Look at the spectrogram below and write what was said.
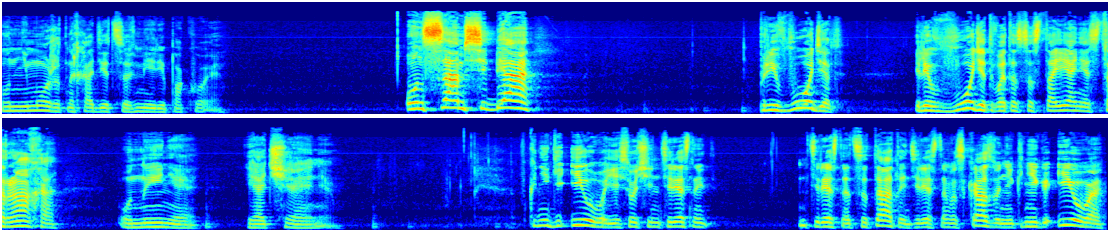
он не может находиться в мире покоя. Он сам себя приводит или вводит в это состояние страха, уныния и отчаяния. Книге Иова есть очень интересный, интересная цитата, интересное высказывание. Книга Иова,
